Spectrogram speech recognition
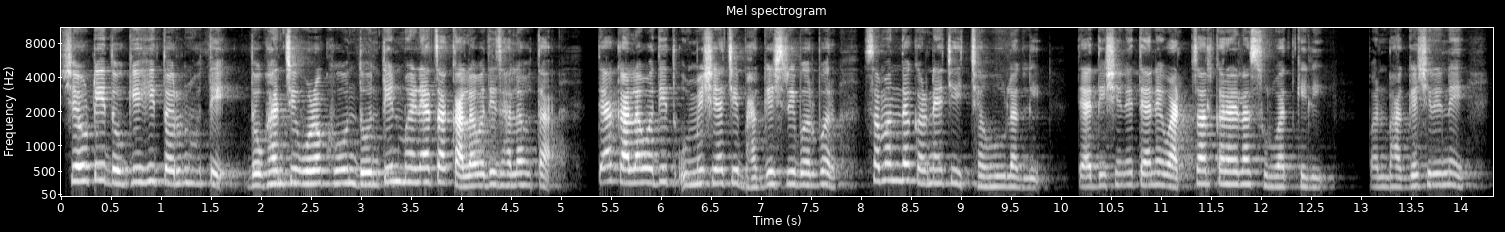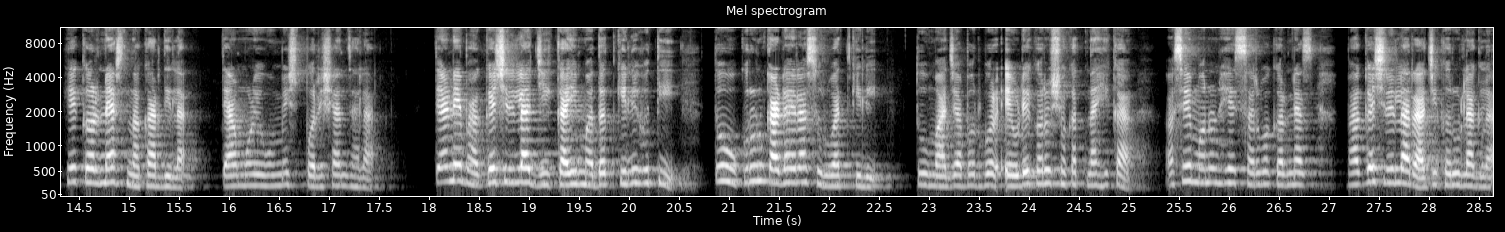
शेवटी दोघेही तरुण होते. दोघांची ओळख होऊन दोन तीन महिन्याचा कालावधी झाला होता. त्या कालावधीत उमेश याची भाग्यश्रीबरोबर संबंध करण्याची इच्छा होऊ लागली. त्या दिशेने त्याने वाटचाल करायला सुरुवात केली. पण भाग्यश्रीने हे करण्यास नकार दिला. त्यामुळे उमेश परेशान झाला. त्याने भाग्यश्रीला जी काही मदत केली होती तो उकरून काढायला सुरुवात केली. तू माझ्याबरोबर एवढे करू शकत नाही का? असे म्हणून हे सर्व करण्यास भाग्यश्रीला राजी करू लागला.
